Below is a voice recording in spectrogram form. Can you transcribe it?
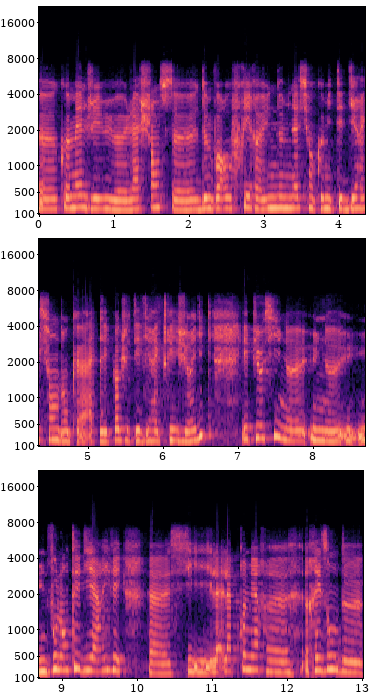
Euh, comme elle, j'ai eu euh, la chance de me voir offrir une nomination au comité de direction, donc à l'époque j'étais directrice juridique, et puis aussi une, une, volonté d'y arriver. si la, première raison de,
